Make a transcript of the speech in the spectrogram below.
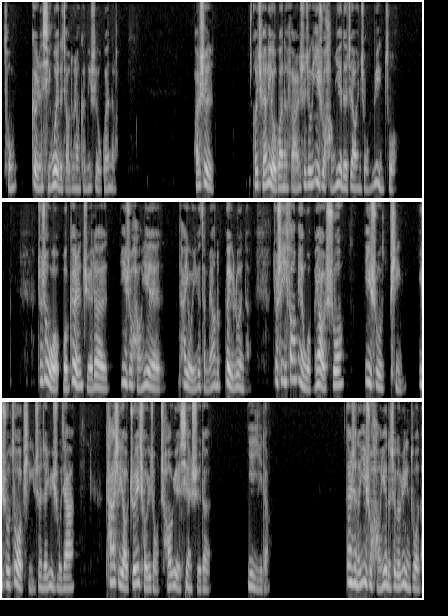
从个人行为的角度上肯定是有关的了，而是和权力有关的，反而是这个艺术行业的这样一种运作。就是我我个人觉得，艺术行业它有一个怎么样的悖论呢？就是一方面我们要说艺术品、艺术作品，甚至艺术家，他是要追求一种超越现实的意义的，但是呢，艺术行业的这个运作呢？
